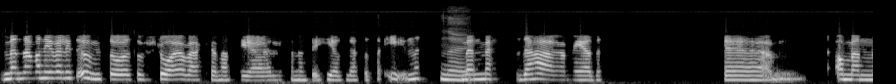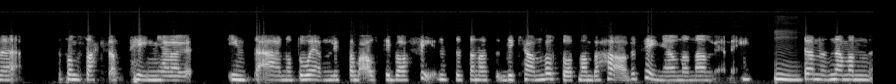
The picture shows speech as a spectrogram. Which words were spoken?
men när man är väldigt ung så, så förstår jag verkligen att det är liksom inte helt lätt att ta in. Nej. Men mest det här med, eh, ja, men, som sagt att pengar inte är något oändligt som alltid bara finns utan att det kan vara så att man behöver pengar av någon anledning. Mm. Sen när man,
